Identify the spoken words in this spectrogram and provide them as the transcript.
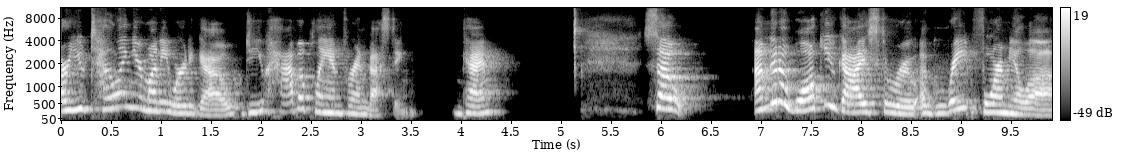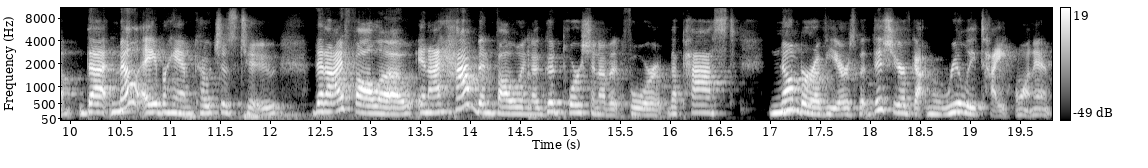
are you telling your money where to go? Do you have a plan for investing? Okay. So I'm going to walk you guys through a great formula that Mel Abraham coaches to that I follow. And I have been following a good portion of it for the past number of years, but this year I've gotten really tight on it.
